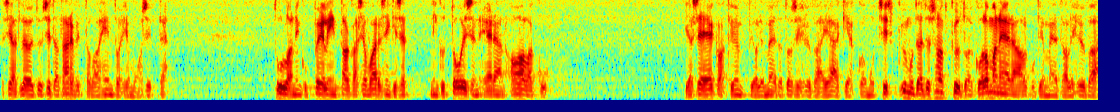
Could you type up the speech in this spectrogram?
ja sieltä löytyy sitä tarvittavaa hintohimoa sitten tulla niin peliin takaisin ja varsinkin se niin toisen erän alku. Ja se eka kymppi oli meitä tosi hyvää jääkiekkoa, mutta siis mun täytyy sanoa, että kyllä tuo kolmannen erän alkukin meitä oli hyvä,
